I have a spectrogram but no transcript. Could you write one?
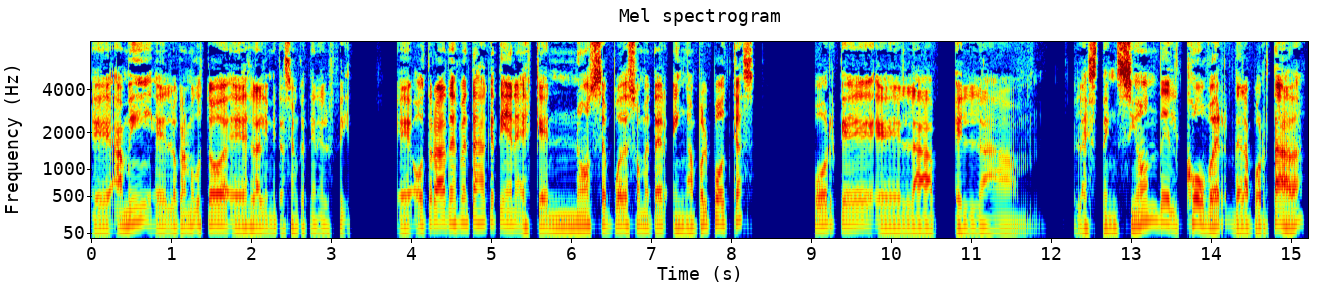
Eh, a mí eh, lo que no me gustó es la limitación que tiene el feed. otra desventaja que tiene es que no se puede someter en Apple Podcast porque la, la, extensión del cover de la portada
